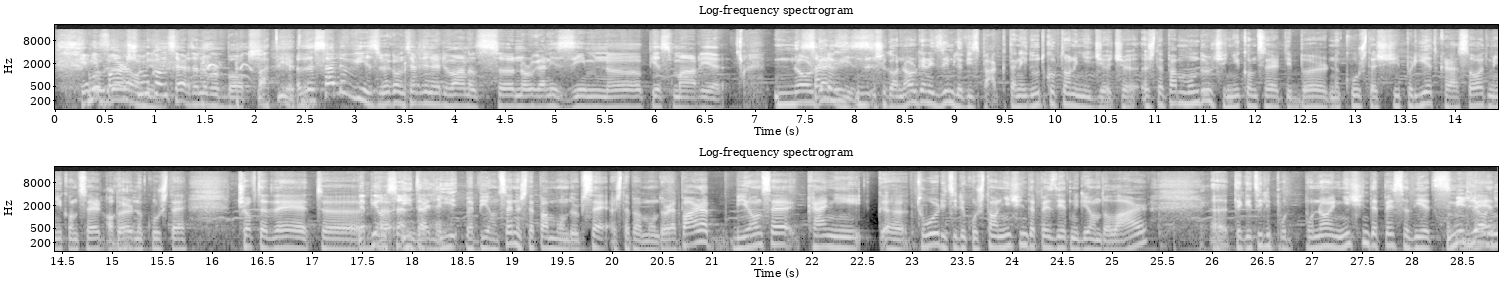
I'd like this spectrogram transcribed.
Keni parë shumë koncerte nëpër botë. Patjetër. Dhe sa lëviz me koncertin e Elvanës në organizim, në pjesëmarrje. Në organizim, shiko, në organizim lëviz pak. Tani duhet të kuptoni një gjë që është e pamundur që një koncert i bërë në kushte Shqipërie të krahasohet me një koncert okay. bërë në kushte qoftë edhe të me Beyoncé, Itali, me Beyoncé është e pamundur. Pse është e pamundur? E para Beyoncé ka një tur i cili kushton 150 milion dollarë, tek i cili punojnë 150 milion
